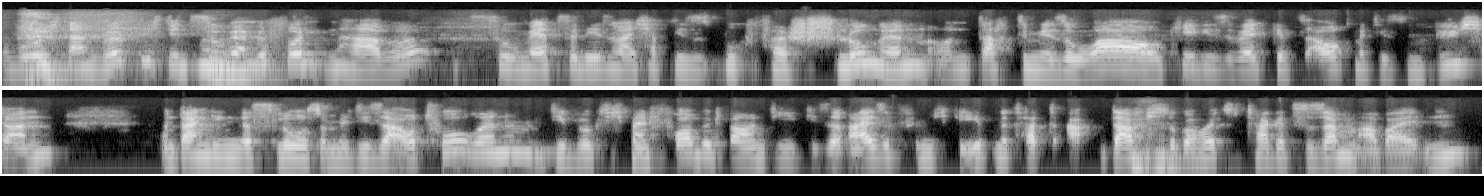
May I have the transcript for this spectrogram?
wo ich dann wirklich den Zugang gefunden habe, zu mehr zu lesen, weil ich habe dieses Buch verschlungen und dachte mir so, wow, okay, diese Welt gibt es auch mit diesen Büchern. Und dann ging das los. Und mit dieser Autorin, die wirklich mein Vorbild war und die diese Reise für mich geebnet hat, darf ich mhm. sogar heutzutage zusammenarbeiten.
